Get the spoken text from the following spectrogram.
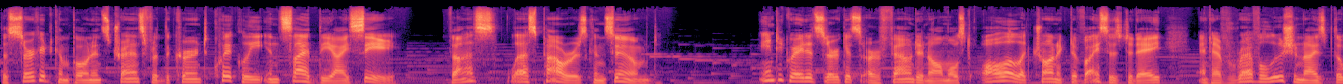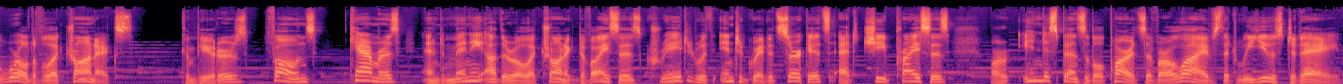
the circuit components transfer the current quickly inside the IC. Thus, less power is consumed. Integrated circuits are found in almost all electronic devices today and have revolutionized the world of electronics. Computers, phones, cameras, and many other electronic devices created with integrated circuits at cheap prices are indispensable parts of our lives that we use today.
